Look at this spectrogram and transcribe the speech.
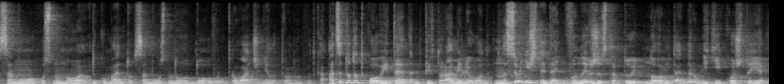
самого основного документу, самого основного договору провадження електронного квитка. А це додатковий тендер півтора мільйона. Ну на сьогоднішній день вони вже стартують новим тендером, який коштує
